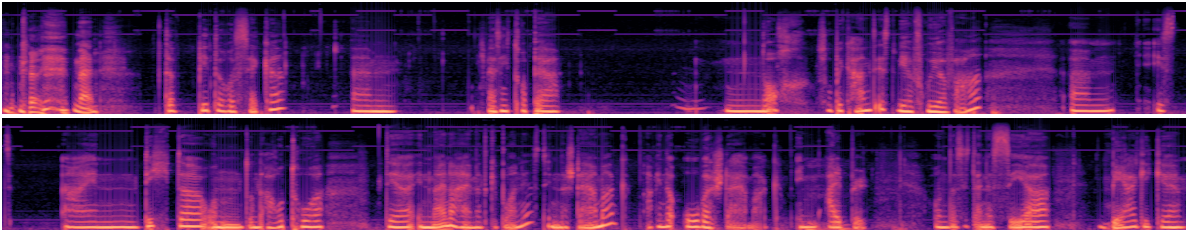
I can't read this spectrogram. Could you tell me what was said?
Okay. Nein. Der Peter Rosecker, ähm, ich weiß nicht, ob er noch so bekannt ist, wie er früher war, ähm, ist ein Dichter und, und Autor, der in meiner Heimat geboren ist, in der Steiermark, aber in der Obersteiermark, im mhm. Alpel. Und das ist eine sehr bergige,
